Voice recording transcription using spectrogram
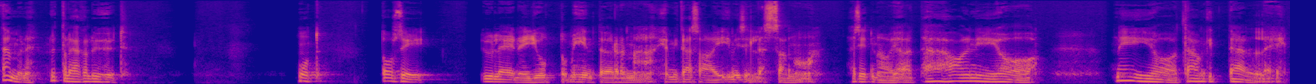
Tämmönen. Nyt oli aika lyhyt. Mutta tosi yleinen juttu, mihin törmää ja mitä saa ihmisille sanoa. Ja sitten ne on ihan, että on niin joo, niin joo, tämä onkin tälleen.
